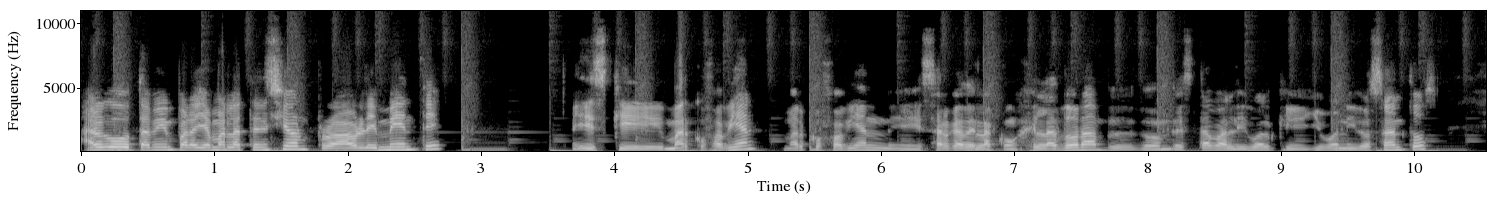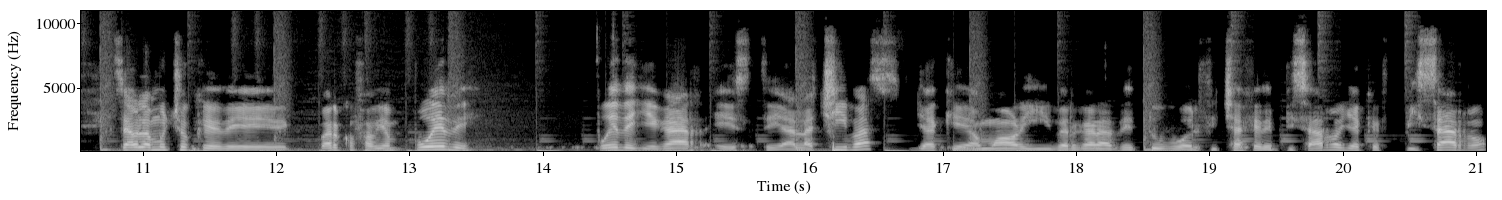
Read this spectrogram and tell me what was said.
Algo también para llamar la atención, probablemente, es que Marco Fabián, Marco Fabián eh, salga de la congeladora donde estaba, al igual que Giovanni Dos Santos, se habla mucho que de Marco Fabián puede puede llegar este a las Chivas, ya que Amor y Vergara detuvo el fichaje de Pizarro, ya que Pizarro,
